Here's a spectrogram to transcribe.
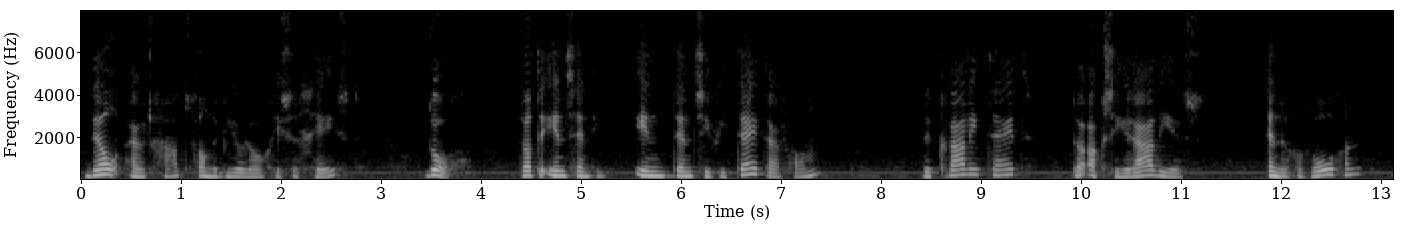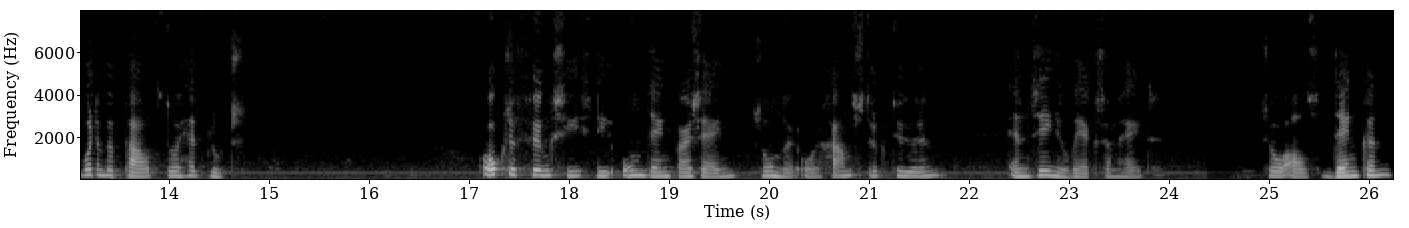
wel uitgaat van de biologische geest, doch dat de intensiviteit daarvan, de kwaliteit, de actieradius en de gevolgen worden bepaald door het bloed. Ook de functies die ondenkbaar zijn zonder orgaanstructuren en zenuwwerkzaamheid zoals denken,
